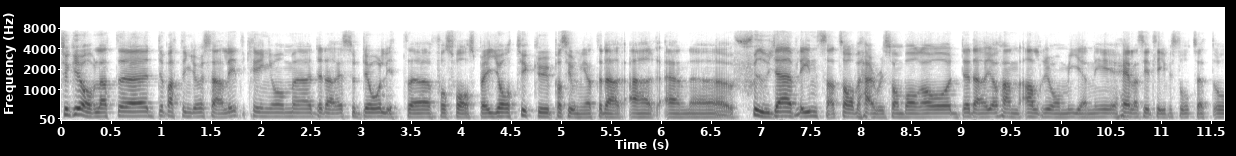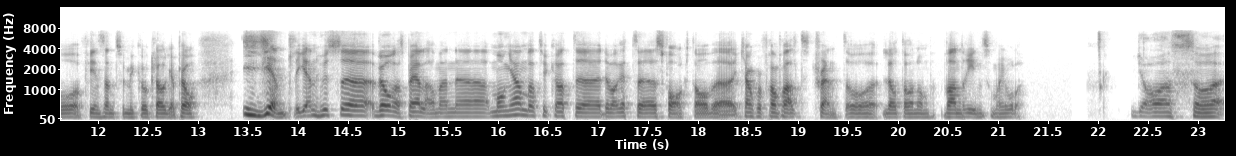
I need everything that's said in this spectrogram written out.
tycker jag väl att eh, debatten går isär lite kring om eh, det där är så dåligt eh, försvarsspel. Jag tycker ju personligen att det där är en sju jävla insats av Harrison bara och det där gör han aldrig om igen i hela sitt liv i stort sett och finns inte så mycket att klaga på egentligen hos våra spelare men många andra tycker att det var rätt svagt av kanske framförallt Trent att låta honom vandra in som han gjorde. Ja, alltså.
